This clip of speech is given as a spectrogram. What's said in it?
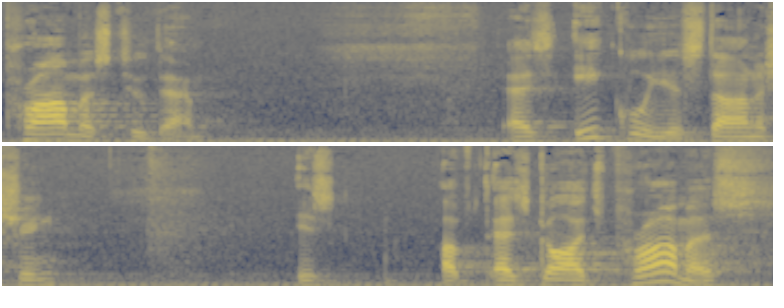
promise to them. As equally astonishing is as God's promise,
